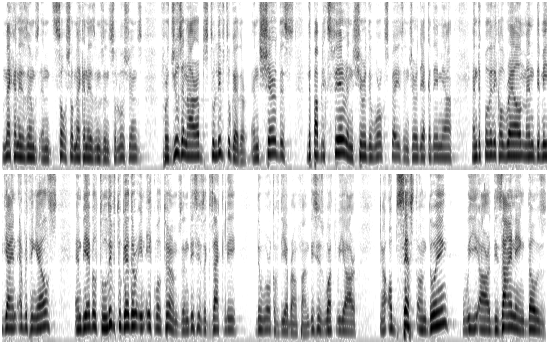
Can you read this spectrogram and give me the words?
mechanisms and social mechanisms and solutions for Jews and Arabs to live together and share this, the public sphere and share the workspace and share the academia and the political realm and the media and everything else and be able to live together in equal terms. And this is exactly the work of the Abraham Fund. This is what we are uh, obsessed on doing. We are designing those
